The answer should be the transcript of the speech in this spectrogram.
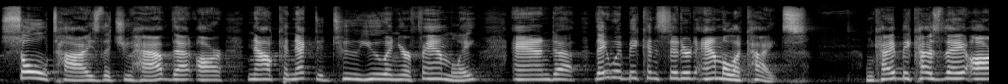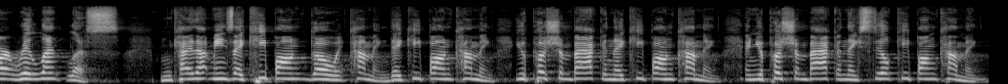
soul ties that you have that are now connected to you and your family, and uh, they would be considered Amalekites, okay, because they are relentless. Okay, that means they keep on going, coming. They keep on coming. You push them back and they keep on coming. And you push them back and they still keep on coming.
